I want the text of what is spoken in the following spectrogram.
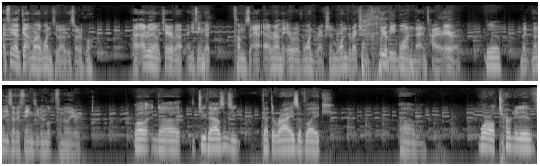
I think I've gotten what I wanted to out of this article. I, I really don't care about anything that comes at, around the era of One Direction. One Direction clearly won that entire era. Yeah. Like none of these other things even look familiar. Well, in uh, the 2000s, you got the rise of like um, more alternative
